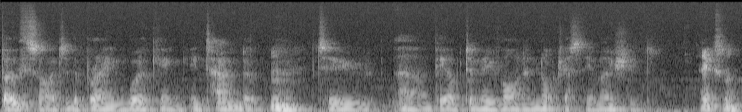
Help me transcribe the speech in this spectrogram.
both sides of the brain working in tandem Mhm. to um, be able to move on and not just the emotions. Excellent.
